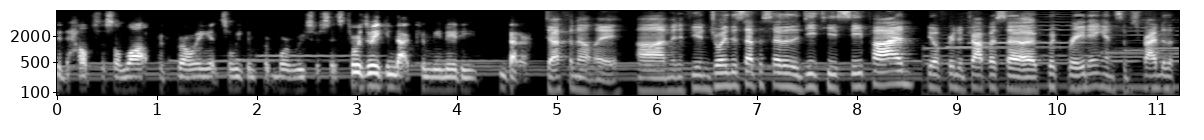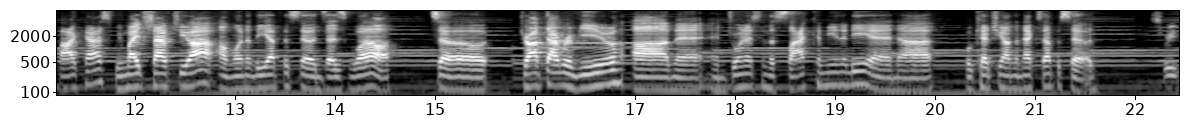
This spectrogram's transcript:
it helps us a lot with growing it so we can put more resources towards making that community better. Definitely. Um, and if you enjoyed this episode of the dtc pod feel free to drop us a quick rating and subscribe to the podcast. We might shout you out on one of the episodes as well. So drop that review um, and, and, join us in the slack community and uh, we'll catch you on the next episode. Sweet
